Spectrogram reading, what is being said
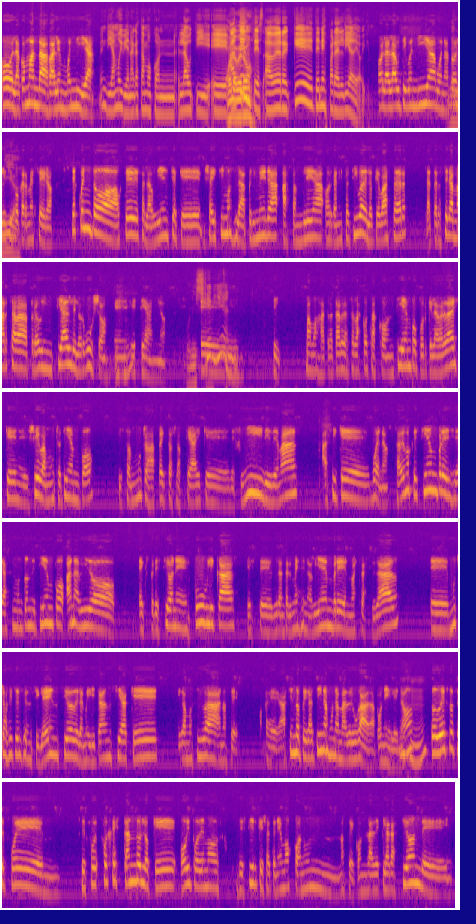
Hola, ¿cómo andás, Valen? Buen día. Buen día, muy bien. Acá estamos con Lauti. Eh, Hola, atentes a ver qué tenés para el día de hoy. Hola, Lauti, buen día. Bueno, a todo Buen el día. equipo carmesero. Les cuento a ustedes, a la audiencia, que ya hicimos la primera asamblea organizativa de lo que va a ser la tercera marcha provincial del orgullo eh, este año. Buenísimo. Qué Eh, bien. Sí, vamos a tratar de hacer las cosas con tiempo porque la verdad es que eh, lleva mucho tiempo y son muchos aspectos los que hay que definir y demás. Así que, bueno, sabemos que siempre desde hace un montón de tiempo han habido expresiones públicas este, durante el mes de noviembre en nuestra ciudad, eh, muchas veces en silencio de la militancia que, digamos, iba, no sé, eh, haciendo pegatinas una madrugada, ponele, ¿no? Todo eso se fue, mm, se fue, fue gestando lo que hoy podemos decir que ya tenemos con un, no sé, con la declaración de,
